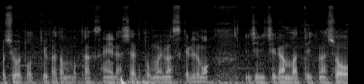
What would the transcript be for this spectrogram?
お仕事っていう方もたくさんいらっしゃると思いますけれども一日頑張っていきましょ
